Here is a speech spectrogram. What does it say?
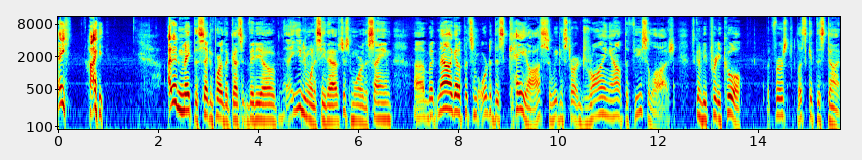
Hey, hi. I didn't make the second part of the gusset video. Uh, you didn't want to see that. It was just more of the same. Uh, but now I got to put some order to this chaos so we can start drawing out the fuselage. It's going to be pretty cool. But first, let's get this done.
